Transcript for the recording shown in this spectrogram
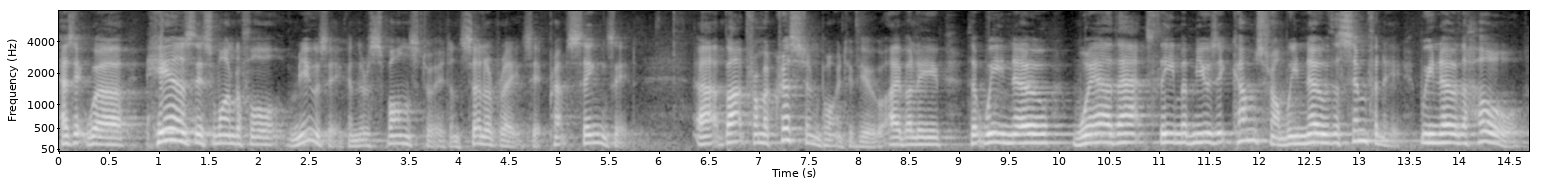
as it were, hears this wonderful music and responds to it and celebrates it, perhaps sings it. Uh, but from a Christian point of view, I believe that we know where that theme of music comes from. We know the symphony. We know the whole,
